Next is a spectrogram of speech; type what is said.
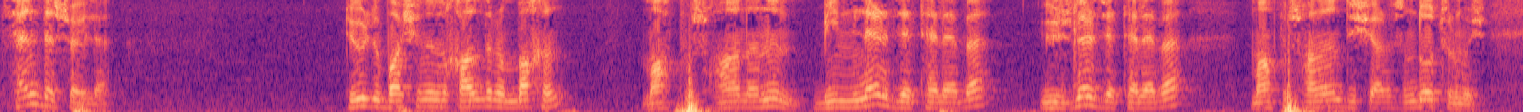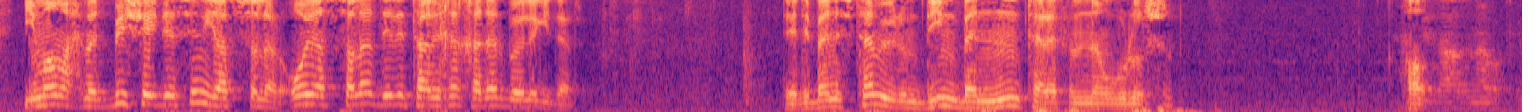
Sen de söyle. Diyordu başınızı kaldırın bakın. Mahpushananın binlerce talebe, yüzlerce talebe mahpushananın dışarısında oturmuş. İmam Ahmed bir şey desin yazsalar. O yazsalar dedi tarihe kadar böyle gider. Dedi ben istemiyorum din benim tarafımdan vurulsun. Herkes ağzına bakıyor.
